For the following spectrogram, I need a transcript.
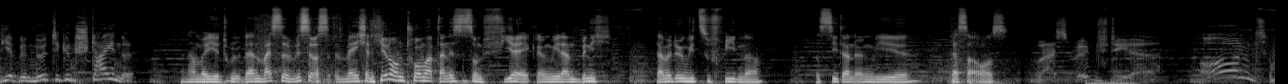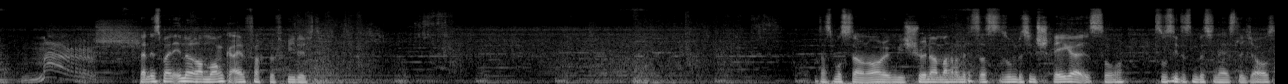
Wir benötigen Steine. Dann haben wir hier drüben, dann weißt du, wisst ihr was, wenn ich dann hier noch einen Turm habe, dann ist es so ein Viereck irgendwie, dann bin ich damit irgendwie zufriedener. Das sieht dann irgendwie besser aus. Was wünscht ihr? Und Marsch! Dann ist mein innerer Monk einfach befriedigt. Das muss ich dann auch irgendwie schöner machen, damit es das so ein bisschen schräger ist. So, so sieht es ein bisschen hässlich aus.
